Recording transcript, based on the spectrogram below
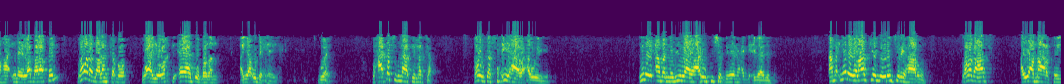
aha inay la dhalatay lamana dhalan kadho waayo wakti aad u badan ayaa udhexeeya way. Waxaa ka sugnaatay marka qowlka saxiixa waxa weeye inay ama nabiyullahi haaruun ku shabaheen xagga cibaadada ama iyada walaalkeed la ohan jiray haaruun labadaas ayaa maaragtay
